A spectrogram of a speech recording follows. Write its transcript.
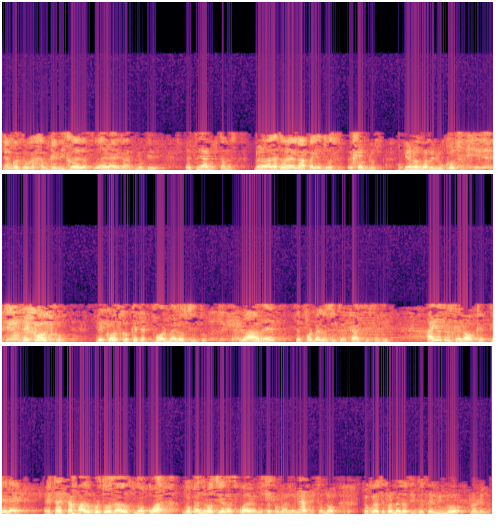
ya encontré un jajam que dijo de la sudadera de Gap lo que estudiamos, estamos, no lo da la sudadera de Gap, hay otros ejemplos. ¿Vieron los mamelucos de Costco? De Costco que se forma el osito. Lo abres, se forma el osito de cactus, así. Hay otros que no, que tiene, está estampado por todos lados, no cuadra, no cuando lo cierras cuadra, no está formando nada, eso no. Pero cuando se forma el osito es el mismo problema.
